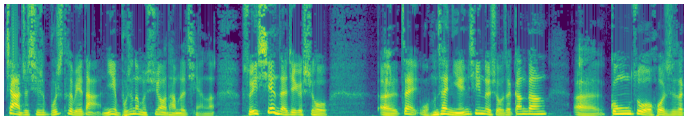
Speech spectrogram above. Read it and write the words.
价值其实不是特别大，你也不是那么需要他们的钱了。所以现在这个时候，呃，在我们在年轻的时候，在刚刚呃工作或者是在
